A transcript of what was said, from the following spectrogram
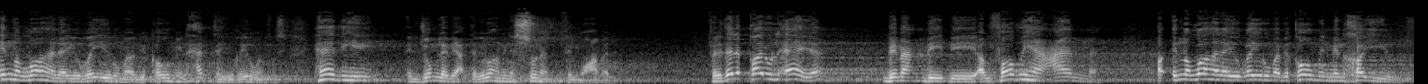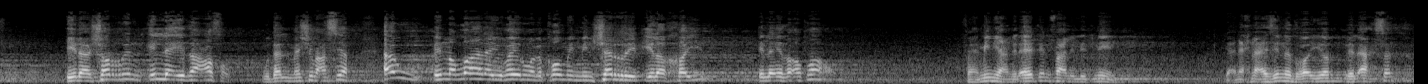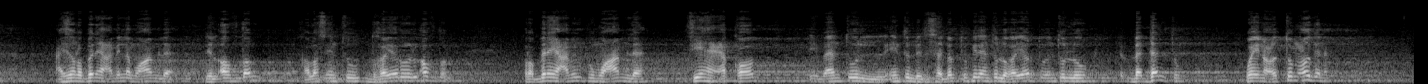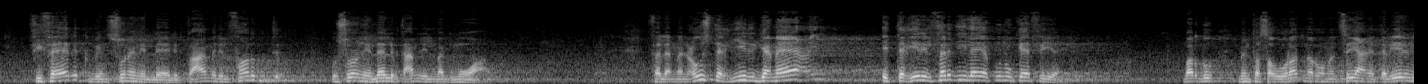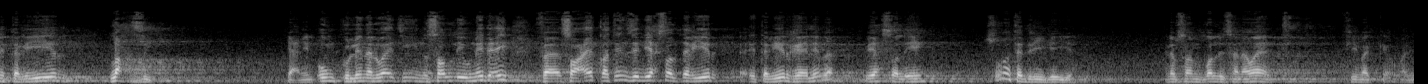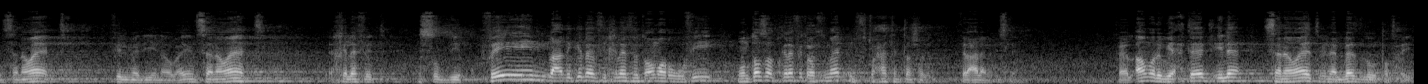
إن الله لا يغير ما بقوم حتى يغيروا ما أنفسهم. هذه الجملة بيعتبروها من السنن في المعاملة. فلذلك قالوا الآية. بألفاظها عامة. إن الله لا يغير ما بقوم من خير إلى شر إلا إذا عصوا. وده الماشي مع السياق. أو إن الله لا يغير ما بقوم من شر إلى خير إلا إذا أطاعوا. فاهمين يعني الآية تنفع للاثنين يعني إحنا عايزين نتغير للأحسن عايزين ربنا يعاملنا معاملة للأفضل. خلاص أنتوا تغيروا للأفضل. ربنا يعاملكم معاملة فيها عقاب يبقى أنتوا اللي أنتوا اللي تسببتوا كده أنتوا اللي غيرتوا أنتوا اللي بدلتوا. وإن عدتم عدنا. في فارق بين سنن الله اللي بتعامل الفرد وسنن الله اللي بتعامل المجموعة. فلما نعوز تغيير جماعي التغيير الفردي لا يكون كافيا. برضو من تصوراتنا الرومانسية عن التغيير إن التغيير لحظي. يعني نقوم كلنا دلوقتي نصلي وندعي فصاعقة تنزل يحصل تغيير. التغيير غالبا بيحصل إيه؟ صورة تدريجية. النبي صلى الله عليه وسلم سنوات في مكة وبعدين سنوات في المدينة وبعدين سنوات خلافة الصديق. فين بعد كده في خلافة عمر وفي منتصف خلافة عثمان؟ الفتوحات انتشرت في العالم الإسلامي. فالأمر بيحتاج إلى سنوات من البذل والتضحية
